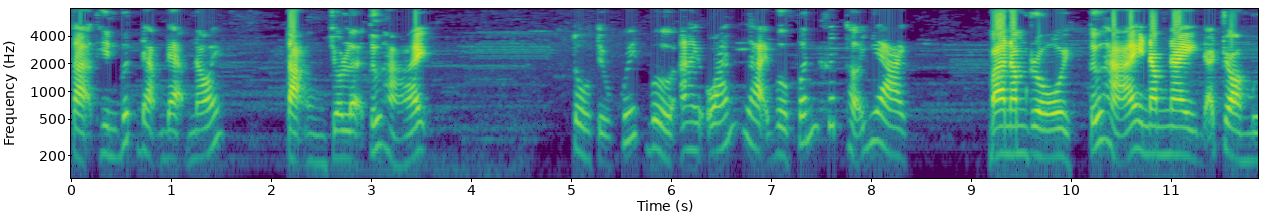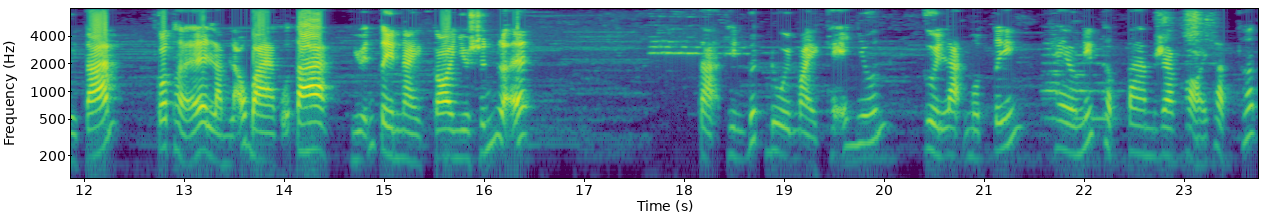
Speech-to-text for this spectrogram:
Tạ Thiên Bích đạm đạm nói. Tặng cho lệ tứ hải. Tô Tiểu Khuyết vừa ai oán lại vừa phấn khích thở dài. Ba năm rồi, tứ hải năm nay đã tròn 18. Có thể làm lão bà của ta, nhuyễn tiền này coi như xính lễ. Tạ Thiên Bích đuôi mày khẽ nhướng cười lạnh một tiếng, theo nếp Thập Tam ra khỏi thạch thất.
